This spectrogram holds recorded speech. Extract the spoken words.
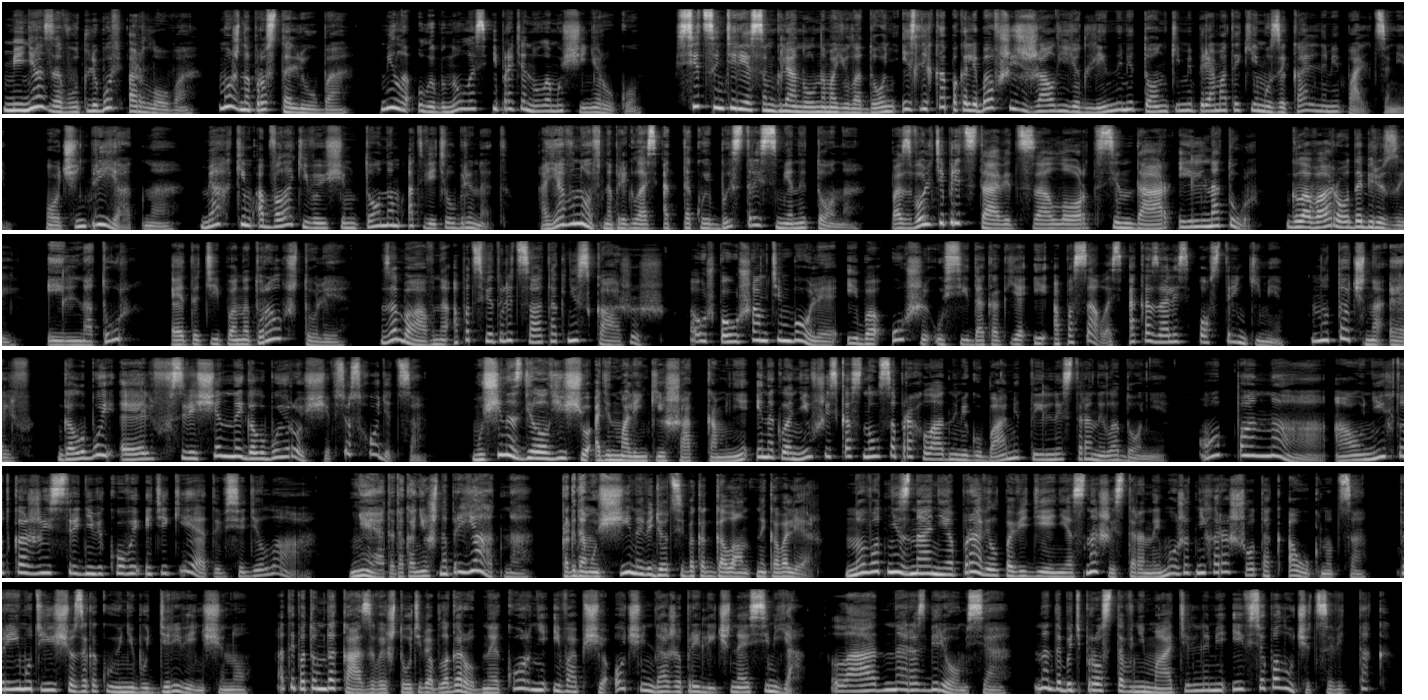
«Меня зовут Любовь Орлова. Можно просто Люба». Мила улыбнулась и протянула мужчине руку. Сид с интересом глянул на мою ладонь и, слегка поколебавшись, сжал ее длинными, тонкими, прямо-таки музыкальными пальцами. «Очень приятно», – мягким, обволакивающим тоном ответил брюнет. А я вновь напряглась от такой быстрой смены тона. Позвольте представиться, лорд Синдар Иль-Натур, глава рода Бирюзы. Иль-Натур? Это типа натурал, что ли? Забавно, а по цвету лица так не скажешь. А уж по ушам тем более, ибо уши у Сида, как я и опасалась, оказались остренькими. Ну точно эльф. Голубой эльф в священной голубой роще. Все сходится. Мужчина сделал еще один маленький шаг ко мне и, наклонившись, коснулся прохладными губами тыльной стороны ладони. «Опа-на! А у них тут, кажись, средневековый этикет и все дела». «Нет, это, конечно, приятно, когда мужчина ведет себя как галантный кавалер. Но вот незнание правил поведения с нашей стороны может нехорошо так аукнуться. Примут еще за какую-нибудь деревенщину. А ты потом доказывай, что у тебя благородные корни и вообще очень даже приличная семья. Ладно, разберемся. Надо быть просто внимательными, и все получится, ведь так?»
